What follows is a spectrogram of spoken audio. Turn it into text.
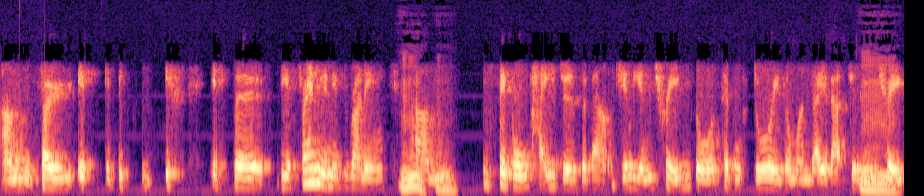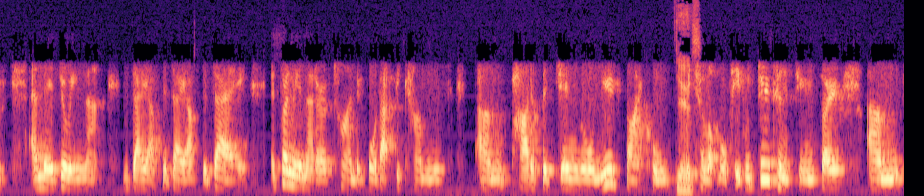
Um, so it, it, if if the the Australian is running mm, um, mm. several pages about Gillian Triggs or several stories on one day about Gillian mm. Triggs, and they're doing that day after day after day, it's only a matter of time before that becomes um, part of the general news cycle, yes. which a lot more people do consume. So um,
